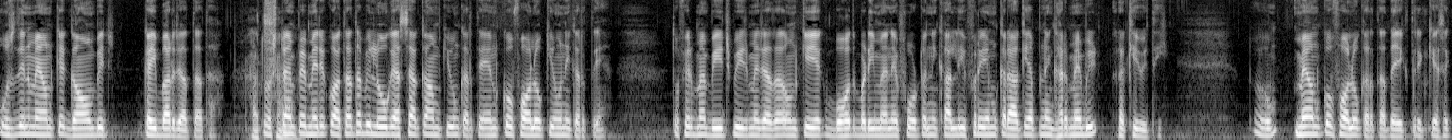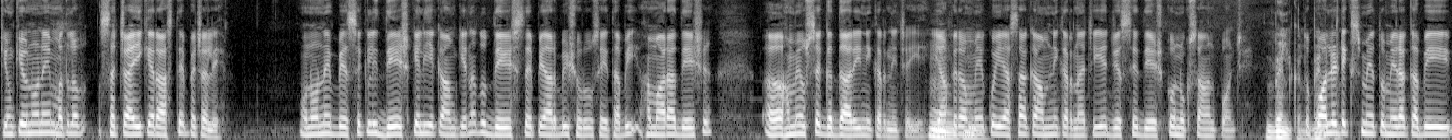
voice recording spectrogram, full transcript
उस दिन मैं उनके गाँव भी कई बार जाता था। अच्छा। तो उस टाइम। पे मेरे को आता था भी लोग ऐसा काम क्यों करते हैं? इनको फॉलो क्यों नहीं करते हैं? तो फिर मैं बीच बीच में जाता था। उनकी एक बहुत बड़ी मैंने फ़ोटो निकाली फ्रेम करा के अपने घर में भी रखी हुई थी। तो मैं उनको फॉलो करता था एक तरीके से क्योंकि उन्होंने मतलब सच्चाई के रास्ते पे चले। उन्होंने बेसिकली देश के लिए काम किया ना तो देश से प्यार भी शुरू से ही था भी। हमारा देश आ, हमें उससे गद्दारी नहीं करनी चाहिए। या फिर हमें हम्म। कोई ऐसा काम नहीं करना चाहिए जिससे देश को नुकसान पहुँचे। बिल्कुल तो पॉलिटिक्स में तो मेरा कभी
